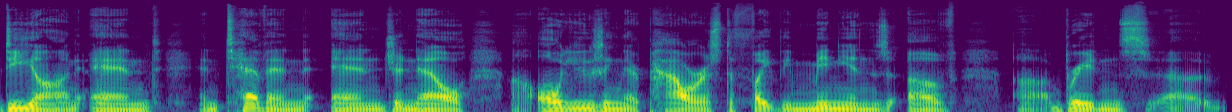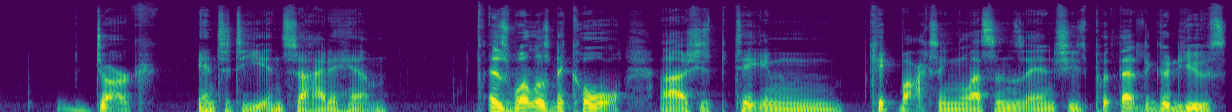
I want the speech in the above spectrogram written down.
Dion and and Tevin and Janelle uh, all using their powers to fight the minions of uh, Brayden's uh, dark entity inside of him, as well as Nicole. Uh, she's taken kickboxing lessons and she's put that to good use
